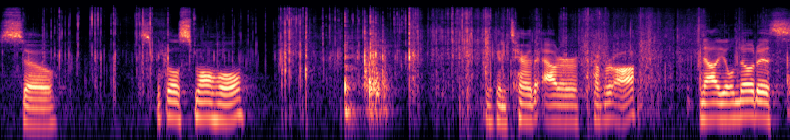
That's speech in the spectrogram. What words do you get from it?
So just make a little small hole. You can tear the outer cover off. Now you'll notice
